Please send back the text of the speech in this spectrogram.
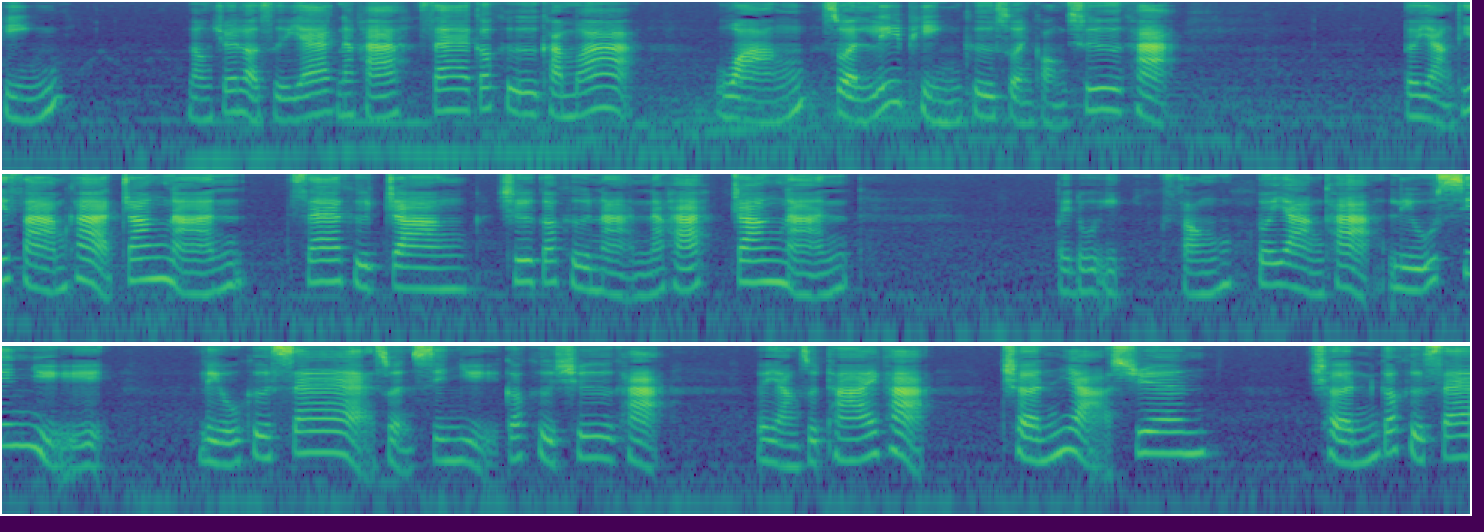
ผิง ลองช่วยเราซื้อแยกนะคะ แซ่ก็คือคำว่า หวัง ส่วนลี่ผิง คือส่วนของชื่อค่ะ ตัวอย่างที่3ค่ะ จ้างหนานแซ่คือจาง ชื่อก็คือหนานนะคะ จ้างหนาน ไปดูอีก 2 ตัวอย่างค่ะ หลิวซินหยีหลิวคือแซ่ส่วนซินหยีก็คือชื่อค่ะ ตัวอย่างสุดท้ายค่ะ เฉินหย่าเซียน เฉินก็คือแซ่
